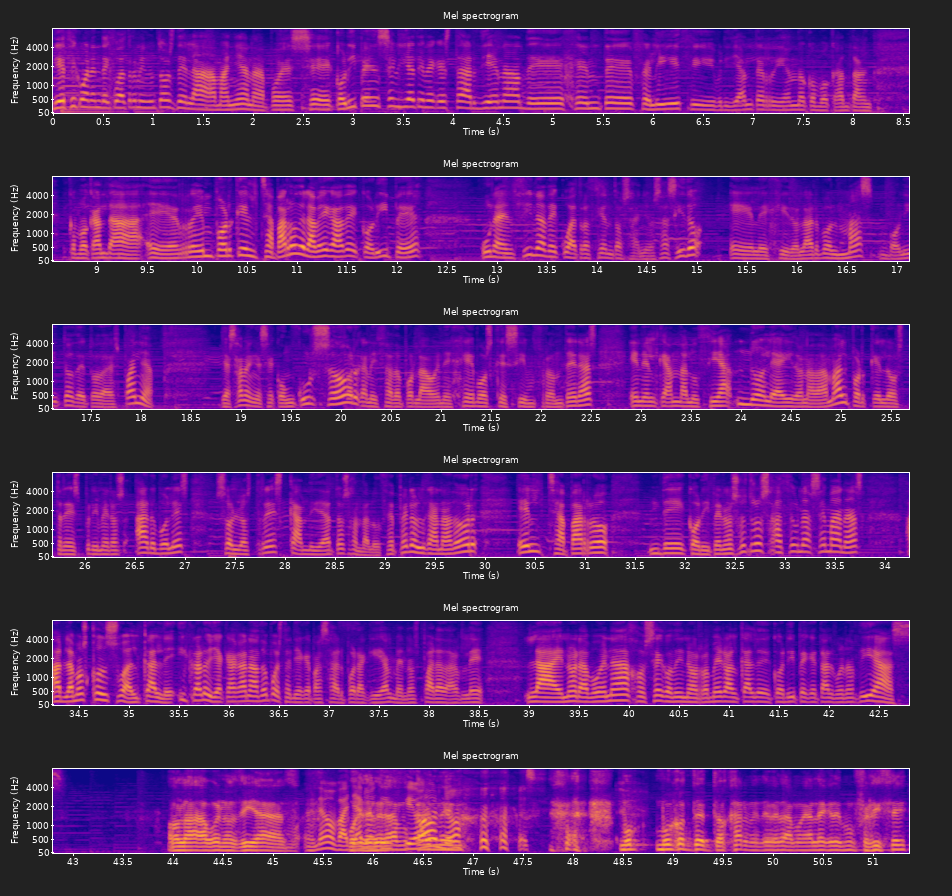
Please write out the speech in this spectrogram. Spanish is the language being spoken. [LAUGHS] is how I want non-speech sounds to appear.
10 y 44 minutos de la mañana. Pues eh, Coripe en Sevilla tiene que estar llena de gente feliz y brillante riendo como cantan, como canta eh, Ren, porque el chaparro de la Vega de Coripe, una encina de 400 años, ha sido elegido el árbol más bonito de toda España. Ya saben, ese concurso organizado por la ONG Bosques Sin Fronteras, en el que Andalucía no le ha ido nada mal, porque los tres primeros árboles son los tres candidatos andaluces, pero el ganador, el chaparro de Coripe. Nosotros hace unas semanas hablamos con su alcalde y claro, ya que ha ganado, pues tenía que pasar por aquí al menos para darle la enhorabuena. José Godino Romero, alcalde de Coripe, ¿qué tal? Buenos días. Hola, buenos días. Bueno, vaya pues notición, ¿no? [LAUGHS] muy, muy, contentos, Carmen, de verdad, muy alegres, muy felices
